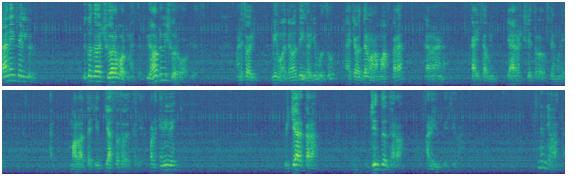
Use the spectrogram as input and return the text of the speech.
का नाही फेल गेलो because I sure about my you have to be sure about your आणि सॉरी मी मध्ये मध्ये इंग्रजी बोलतो. ह्याच्याबद्दल मला माफ करा. कारण काहीसा मी जाहिरात क्षेत्रात असल्यामुळे मला त्याची जास्त सवय झाली. पण एनिवे विचार करा. जिद्द धरा आणि यू पी धन्यवाद.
